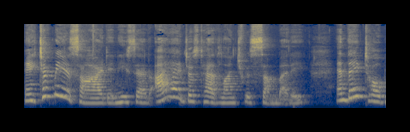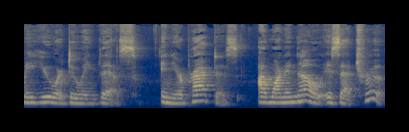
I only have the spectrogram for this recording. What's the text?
And he took me aside and he said, I had just had lunch with somebody and they told me you are doing this in your practice. I want to know, is that true?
